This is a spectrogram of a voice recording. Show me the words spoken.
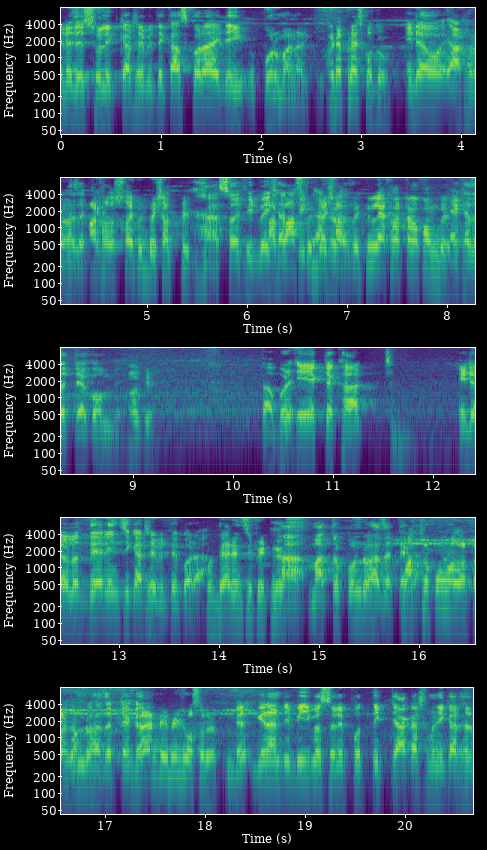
এটা যে সলিড কাঠের ভিতরে কাজ করা এটাই প্রমাণ আর কি। এটা প্রাইস কত? এটাও ফিট বাই হ্যাঁ বাই বাই নিলে টাকা কমবে। এক হাজার টাকা কমবে। ওকে তারপরে এই একটা খাট। এটা হলো দেড় ইঞ্চি কাঠের ভিতরে করা। দেড় ইঞ্চি ফিটনেস হ্যাঁ মাত্র পনেরো হাজার টাকা। মাত্র পনেরো হাজার টাকা। পনেরো হাজার টাকা। গ্যারান্টি বিশ বছরের। গ্যারান্টি বিশ বছরে প্রত্যেকটা আকাশমণি কাঠের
